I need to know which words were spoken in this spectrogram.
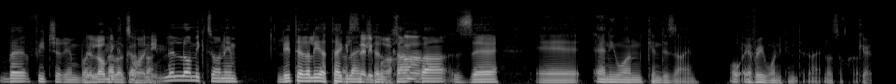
ב features, בוא ללא נקרא לו מקצוענים. ככה. ללא מקצוענים. Literally, ה tagline של. קנווה זה אה, anyone can design, או everyone can design, לא זוכר. כן.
